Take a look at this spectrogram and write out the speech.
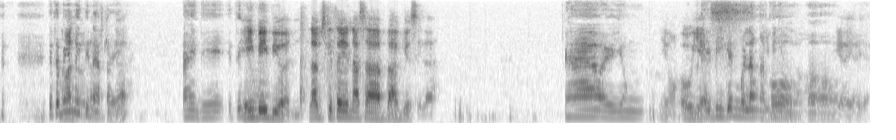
Ito ba yung Ano, may tinapay? Kita? Ah, hindi. Ito yung... Hey baby yun. Labs kita yun nasa Baguio sila. Ah, or yung... Yung oh yes. Kaibigan mo lang ako. Kaibigan mo lang Oo. Yeah, yeah, yeah.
